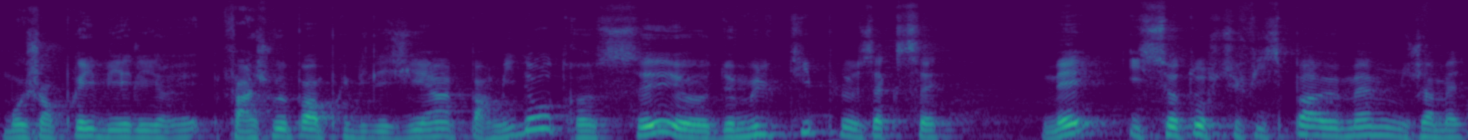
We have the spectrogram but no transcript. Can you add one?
Moi, j'en enfin, je ne veux pas en privilégier un parmi d'autres, c'est euh, de multiples accès. Mais ils ne s'autosuffisent pas eux-mêmes jamais.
